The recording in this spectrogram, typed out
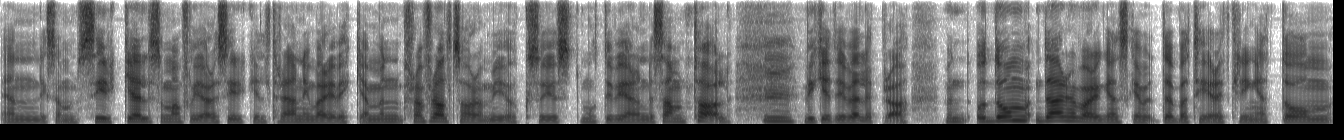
en liksom, cirkel som man får göra cirkelträning varje vecka. Men framförallt så har de ju också just motiverande samtal, mm. vilket är väldigt bra. Men, och de, där har varit ganska debatterat kring att de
